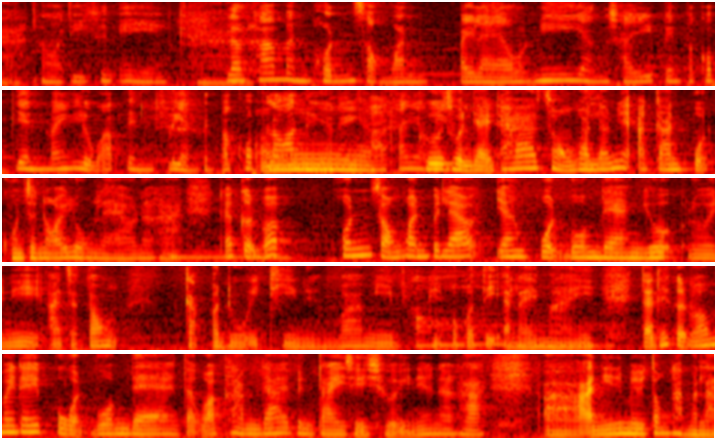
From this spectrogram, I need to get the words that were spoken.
ค่ะอ๋อดีขึ้นเองค่ะแล้วถ้ามันพ้น 2 วันไปแล้วนี่ยังใช้เป็นประคบเย็นไหมหรือว่าเป็นเปลี่ยนเป็นประคบร้อนหรือยังไงคะถ้ายังคือไม่ส่วนใหญ่ถ้า 2 วันแล้วเนี่ยอาการปวดควรจะน้อยลงแล้วนะคะ ถ้าเกิดว่าพ้น 2 วันไปแล้วยังปวดบวมแดงเยอะเลยนี่อาจจะต้อง กลับมาดูอีกทีหนึ่งว่ามีผิดปกติอะไรไหม แต่ถ้าเกิดว่าไม่ได้ปวดบวมแดง แต่ว่าคลำได้เป็นไตเฉยๆเนี่ยนะคะอ่าอันนี้ไม่ต้องทำอะไร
